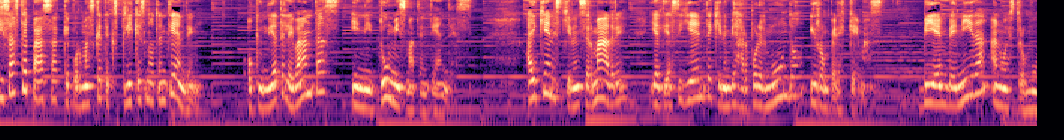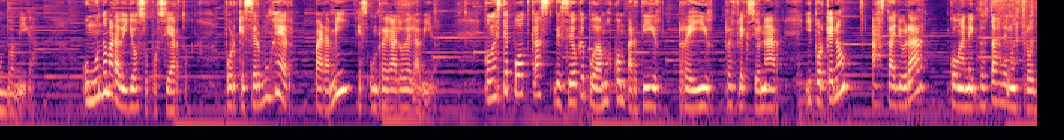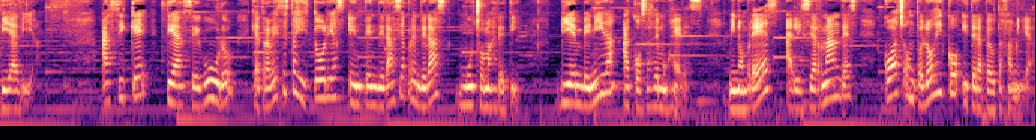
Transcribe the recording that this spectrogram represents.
Quizás te pasa que por más que te expliques no te entienden, o que un día te levantas y ni tú misma te entiendes. Hay quienes quieren ser madre y al día siguiente quieren viajar por el mundo y romper esquemas. Bienvenida a nuestro mundo, amiga. Un mundo maravilloso, por cierto, porque ser mujer para mí es un regalo de la vida. Con este podcast deseo que podamos compartir, reír, reflexionar y, ¿por qué no?, hasta llorar con anécdotas de nuestro día a día. Así que te aseguro que a través de estas historias entenderás y aprenderás mucho más de ti. Bienvenida a Cosas de Mujeres. Mi nombre es Alicia Hernández, coach ontológico y terapeuta familiar.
